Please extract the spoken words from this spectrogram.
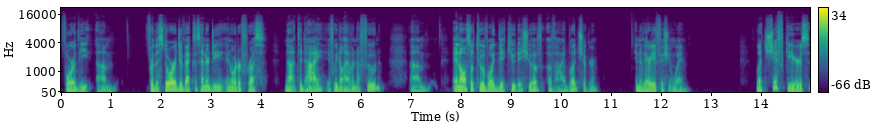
for the um, for the storage of excess energy in order for us not to die if we don't have enough food, um, and also to avoid the acute issue of of high blood sugar in a very efficient way. Let's shift gears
